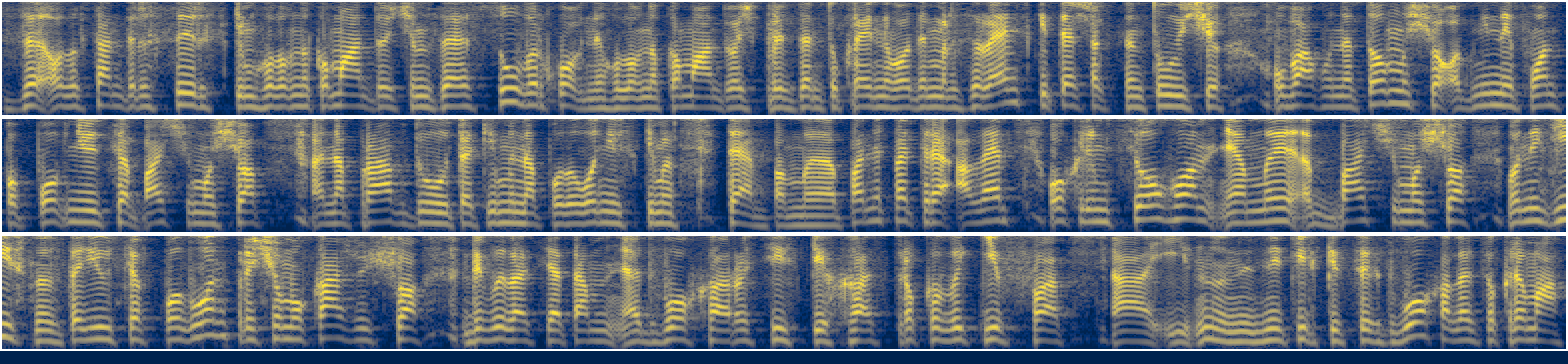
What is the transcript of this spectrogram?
з Олександром Сирським, головнокомандуючим ЗСУ, Верховний головнокомандувач президент України Володимир Зеленський, теж акцентуючи увагу на тому, що обмінний фонд поповнюється. Бачимо, що е, направду такими наполеонівськими темпами. Пане Петре, але окрім цього, ми бачимо, що вони дійсно здаються в полон. Причому кажуть, що дивилася там двох російських е, строковиків, е, е, і ну не тільки цих двох, але зокрема,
